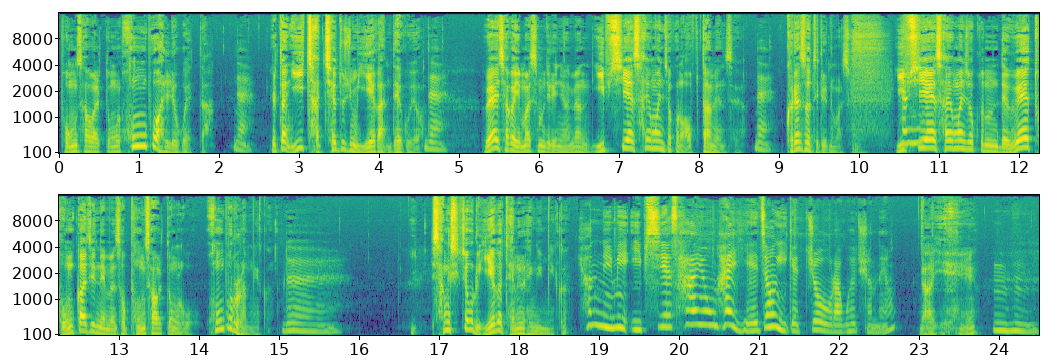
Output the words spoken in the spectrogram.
봉사 활동을 홍보하려고 했다. 네. 일단 이 자체도 좀 이해가 안 되고요. 네. 왜 제가 이 말씀을 드리냐면 입시에 사용한 적은 없다면서요. 네. 그래서 드리는 말씀이에요. 입시에 사용한 적도 없는데 왜 돈까지 내면서 봉사활동을 홍보를 합니까? 네. 상식적으로 이해가 되는 행위입니까? 현님이 입시에 사용할 예정이겠죠라고 해주셨네요. 아 예. 음,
